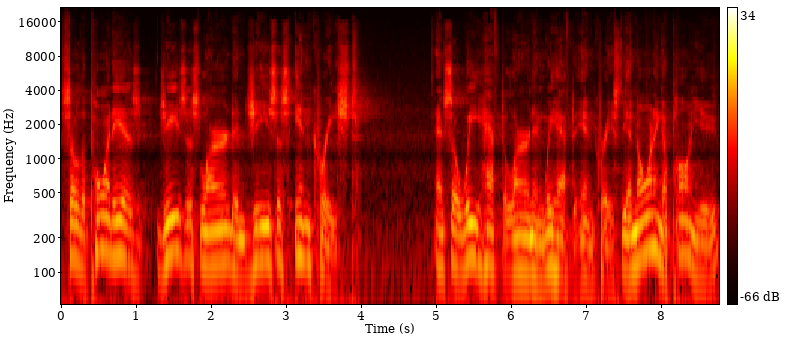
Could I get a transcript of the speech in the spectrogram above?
So the point is, Jesus learned and Jesus increased. And so we have to learn and we have to increase. The anointing upon you,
